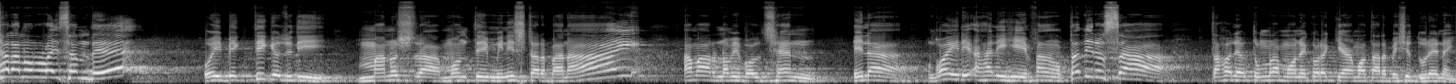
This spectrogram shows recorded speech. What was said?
চালানোর লাইসেন্স দে। ওই ব্যক্তিকে যদি মানুষরা মন্ত্রী মিনিস্টার বানায়, আমার নবী বলছেন, ইলা গয়রি আহালিহি তাদিরুসা তাহলে তোমরা মনে করো কেয়ামত আর বেশি দূরে নাই।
